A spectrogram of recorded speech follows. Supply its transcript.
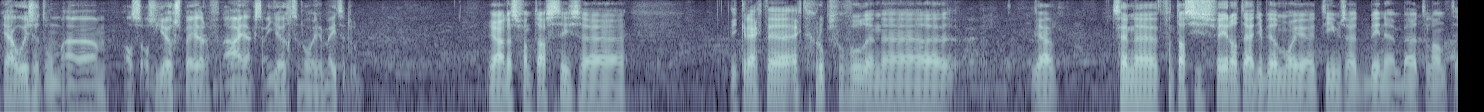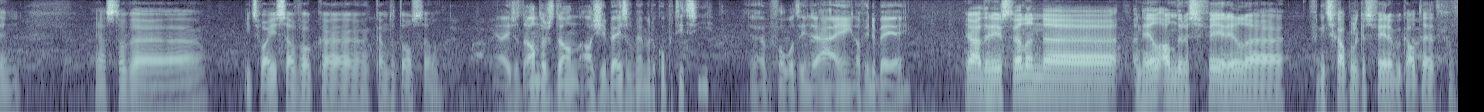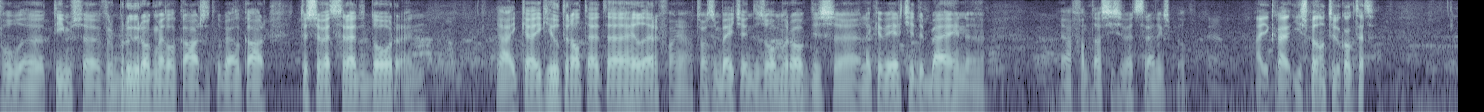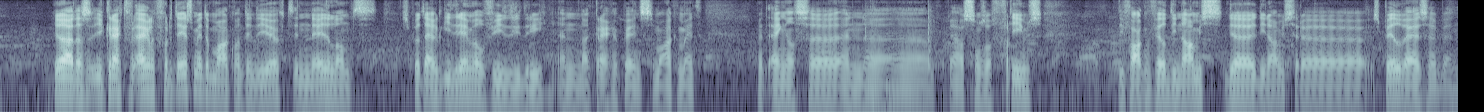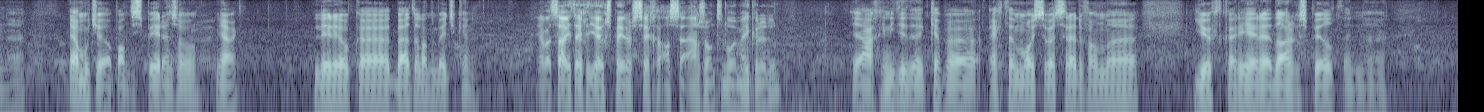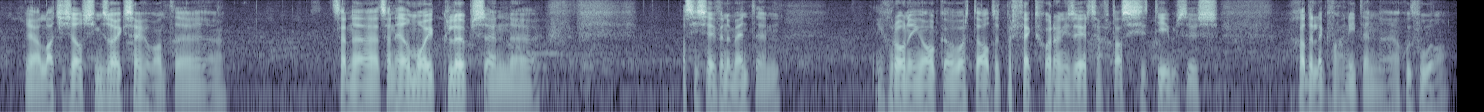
Ja, hoe is het om ehm, als, als jeugdspeler van Ajax aan jeugdtoernooien mee te doen? Ja, dat is fantastisch. Eh, je krijgt eh, echt groepsgevoel en eh, ja, het zijn een fantastische sfeer altijd. Je hebt heel mooie teams uit binnen- en buitenland. En ja, het is toch iets waar je zelf ook kan tentoonstellen. Ja, is het anders dan als je bezig bent met een competitie? bijvoorbeeld in de A1 of in de BE? Ja, er heerst wel een, een heel andere sfeer. Heel, vriendschappelijke sfeer heb ik altijd het gevoel. Uh, teams uh, verbroederen ook met elkaar, zitten bij elkaar tussen wedstrijden door. En, ja, ik, ik hield er altijd heel erg van. Ja. Het was een beetje in de zomer ook, dus lekker weertje erbij. En, ja, fantastische wedstrijden gespeeld. Ja. Ah, je, krijgt, je speelt natuurlijk ook dat. Ja, dat is, je krijgt er eigenlijk voor het eerst mee te maken. Want in de jeugd in Nederland speelt eigenlijk iedereen wel 4-3-3. En dan krijg je opeens te maken met, met Engelsen en ja, soms wel teams die vaak een veel dynamisch, de, dynamischere eh, speelwijze hebben. En uh, ja, moet je op anticiperen en zo. Ja, leer je ook uh, het buitenland een beetje kennen. Ja, wat zou je tegen jeugdspelers zeggen als ze aan zo'n toernooi mee kunnen doen? Ja, genieten. Ik heb uh, echt de mooiste wedstrijden van mijn jeugdcarrière daar gespeeld. En, ja, laat jezelf zien zou ik zeggen, want het, zijn, het zijn heel mooie clubs en fantastische evenementen. En, in Groningen ook wordt altijd perfect georganiseerd. Het zijn fantastische teams, dus ga er lekker van genieten en goed voetballen.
